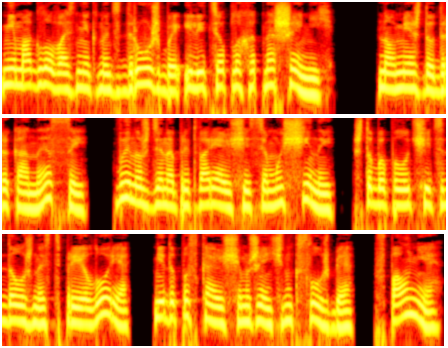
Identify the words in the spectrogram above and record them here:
не могло возникнуть дружбы или теплых отношений. Но между драконессой, вынужденно притворяющейся мужчиной, чтобы получить должность при Элоре, не допускающим женщин к службе, вполне.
